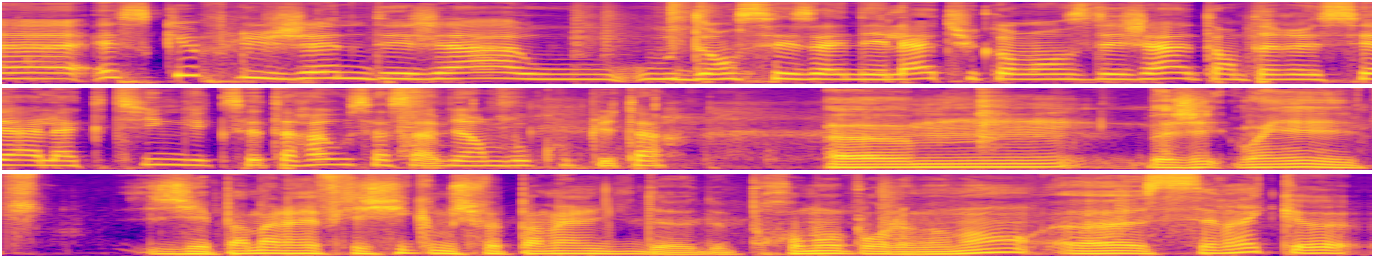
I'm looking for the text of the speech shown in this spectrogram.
Euh, Est-ce que plus jeune déjà ou, ou dans ces années-là, tu commences déjà à t'intéresser à l'acting, etc. Ou ça, ça vient beaucoup plus tard? Euh, bah, j'ai- voyez, j'y ai pas mal réfléchi, comme je fais pas mal de, de promos pour le moment. Euh, c'est vrai que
